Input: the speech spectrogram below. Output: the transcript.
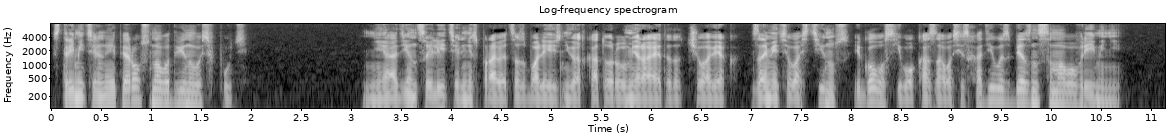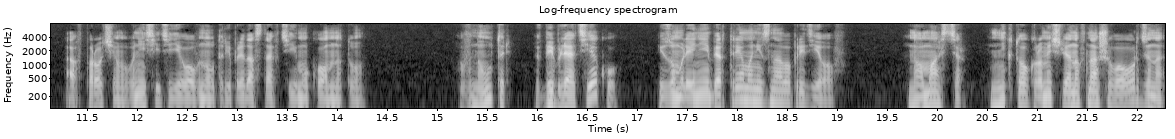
Стремительное перо снова двинулось в путь. «Ни один целитель не справится с болезнью, от которой умирает этот человек», — заметил Астинус, и голос его, казалось, исходил из бездны самого времени. «А впрочем, внесите его внутрь и предоставьте ему комнату». «Внутрь? В библиотеку?» Изумление Бертрема не знало пределов. «Но, мастер, никто, кроме членов нашего ордена...»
